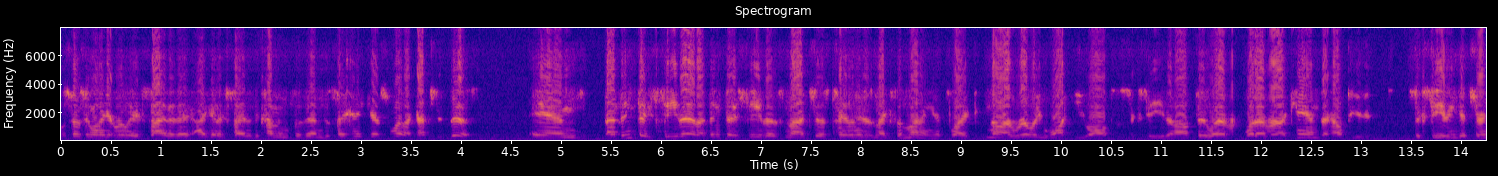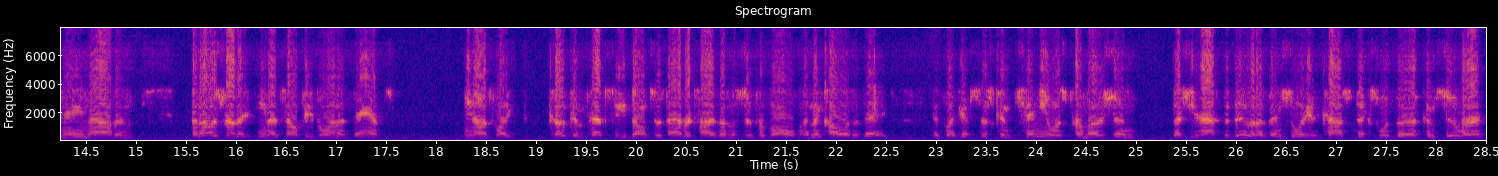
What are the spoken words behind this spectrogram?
especially when I get really excited, I, I get excited to come into them to say, hey, guess what? I got you this. And I think they see that. I think they see that it's not just, hey, let me just make some money. It's like, no, I really want you all to succeed, and I'll do whatever, whatever I can to help you succeed and get your name out. And and I always try to, you know, tell people in advance, you know, it's like Coke and Pepsi don't just advertise on the Super Bowl and then call it a day. It's like it's just continuous promotion that you have to do, and eventually it kind of sticks with the consumer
